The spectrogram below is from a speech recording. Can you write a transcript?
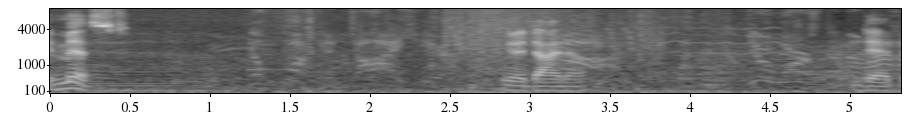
It missed. I'm gonna die now. I'm dead.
